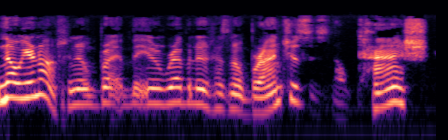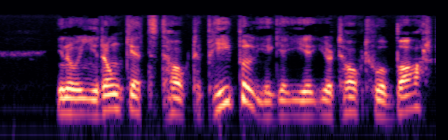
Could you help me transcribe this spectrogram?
No, you're not. You know, Revolut has no branches. There's no cash. You know, you don't get to talk to people. You get you, you talk to a bot.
